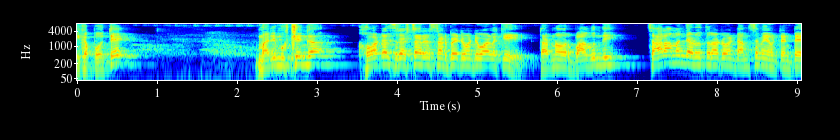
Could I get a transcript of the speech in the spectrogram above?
ఇకపోతే మరి ముఖ్యంగా హోటల్స్ రెస్టారెంట్స్ నడిపేటువంటి వాళ్ళకి టర్నోవర్ బాగుంది. చాలామంది అడుగుతున్నటువంటి అంశం ఏమిటంటే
